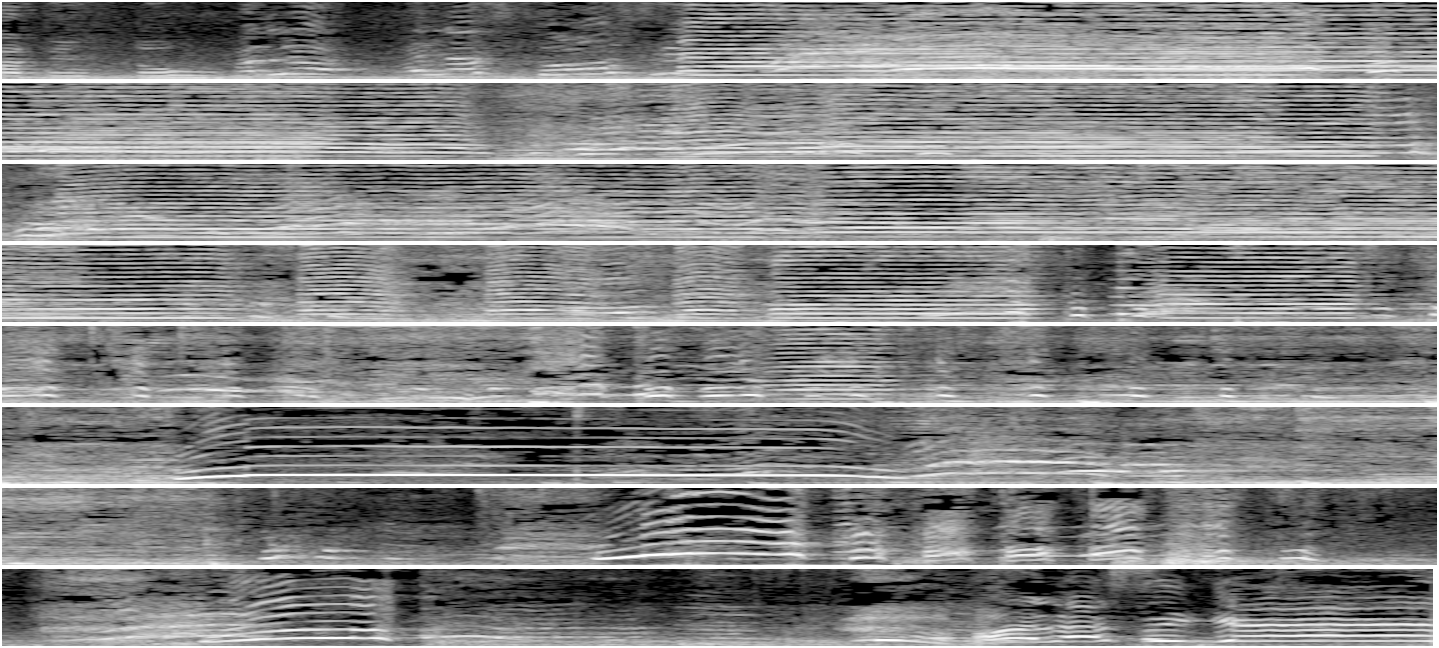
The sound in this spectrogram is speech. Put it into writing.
natin to. Ala, alas 12! Ala, sige!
